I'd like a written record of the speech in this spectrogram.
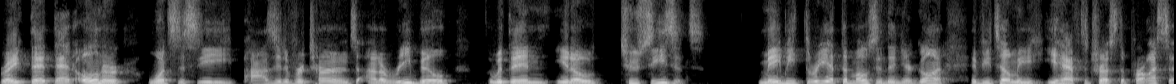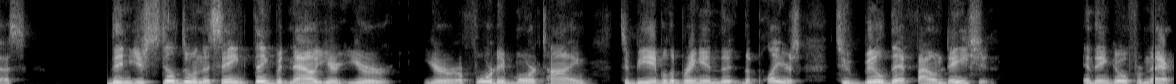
right? That that owner wants to see positive returns on a rebuild within, you know, two seasons maybe three at the most, and then you're gone. If you tell me you have to trust the process, then you're still doing the same thing, but now you're you're you're afforded more time to be able to bring in the the players to build that foundation and then go from there.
